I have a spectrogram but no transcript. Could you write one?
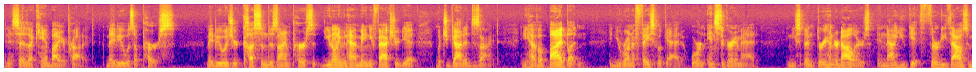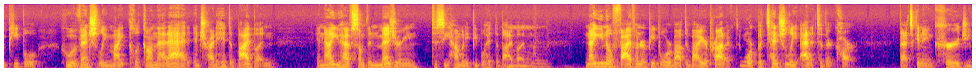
and it says, I can't buy your product. Maybe it was a purse. Maybe it was your custom designed purse that you don't even have manufactured yet, but you got it designed. And you have a buy button and you run a Facebook ad or an Instagram ad and you spend $300 and now you get 30,000 people who eventually might click on that ad and try to hit the buy button. And now you have something measuring to see how many people hit the buy button. Mm. Now you know 500 people were about to buy your product or potentially add it to their cart. That's going to encourage you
